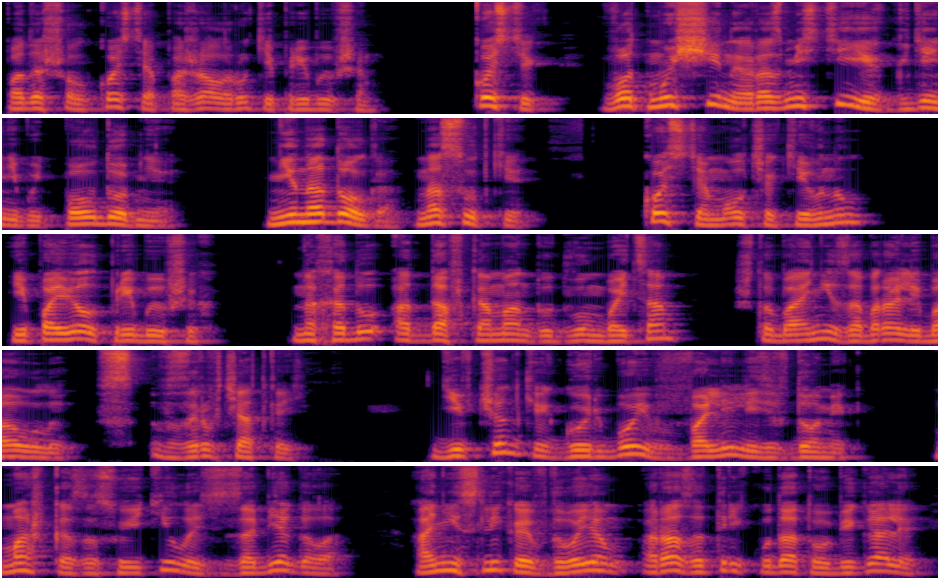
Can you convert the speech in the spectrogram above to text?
Подошел Костя, пожал руки прибывшим. «Костик, вот мужчины, размести их где-нибудь поудобнее. Ненадолго, на сутки». Костя молча кивнул и повел прибывших, на ходу отдав команду двум бойцам, чтобы они забрали баулы с взрывчаткой. Девчонки гурьбой ввалились в домик. Машка засуетилась, забегала. Они с Ликой вдвоем раза три куда-то убегали,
